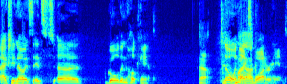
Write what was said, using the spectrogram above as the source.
Actually, no, it's it's uh, Golden Hook Hand. Yeah. No one My likes Aqu- Water Hand.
